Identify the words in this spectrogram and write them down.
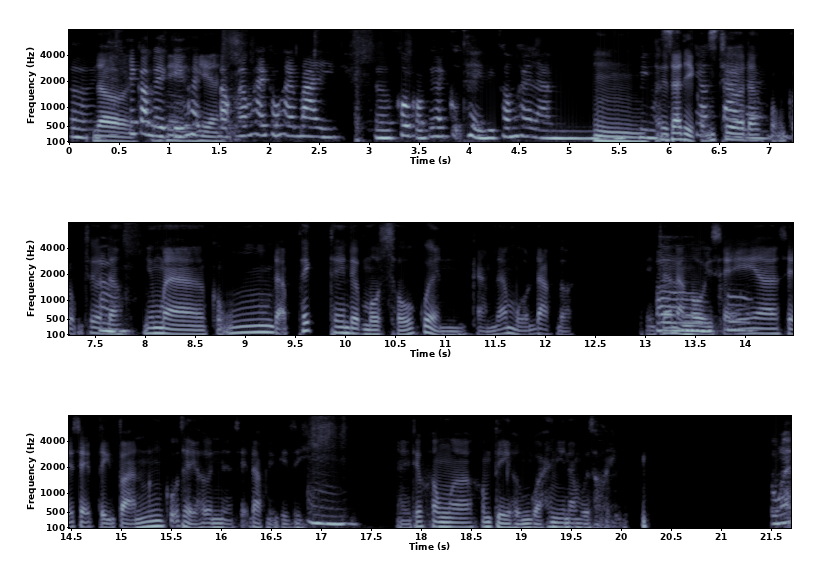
Rồi. rồi Thế còn về kế hoạch yeah. đọc năm 2023 thì uh, Khôi có kế hoạch cụ thể gì không hay là mình vẫn thực ra thì theo cũng style chưa đâu, là cũng cũng chưa ờ đâu. Nhưng mà cũng đã pick thêm được một số quyển cảm giác muốn đọc rồi. Thì chắc là ngồi sẽ cool ờ, sẽ sẽ tính toán cụ thể hơn là sẽ đọc những cái gì. ừ. Đấy, chứ không ờ, không tùy hứng quá như năm vừa rồi. đúng đấy.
